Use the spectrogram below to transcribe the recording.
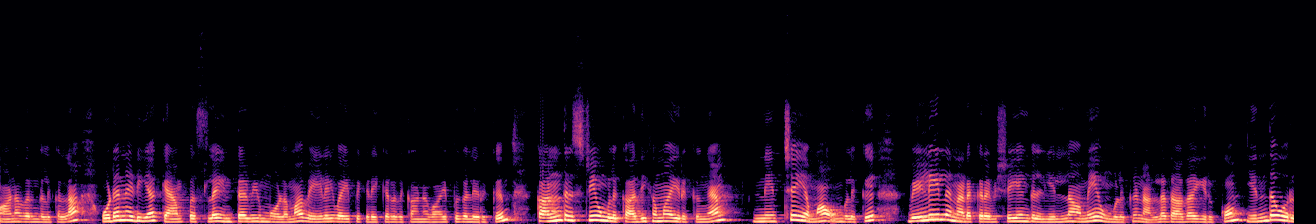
மாணவர்களுக்கெல்லாம் உடனடியாக கேம்பஸில் இன்டர்வியூ மூலமாக வேலை வாய்ப்பு கிடைக்கிறதுக்கான வாய்ப்புகள் இருக்குது கண் திருஷ்டி உங்களுக்கு அதிகமாக இருக்குங்க. நிச்சயமாக உங்களுக்கு வெளியில் நடக்கிற விஷயங்கள் எல்லாமே உங்களுக்கு நல்லதாக தான் இருக்கும். எந்த ஒரு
